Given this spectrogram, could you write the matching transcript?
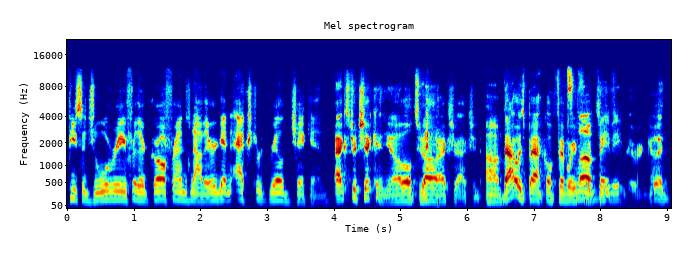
piece of jewelry for their girlfriends. Now they were getting extra grilled chicken, extra chicken. You know, a little two dollar extra action. Um, that was back on February love, 14th. Baby. They were good.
